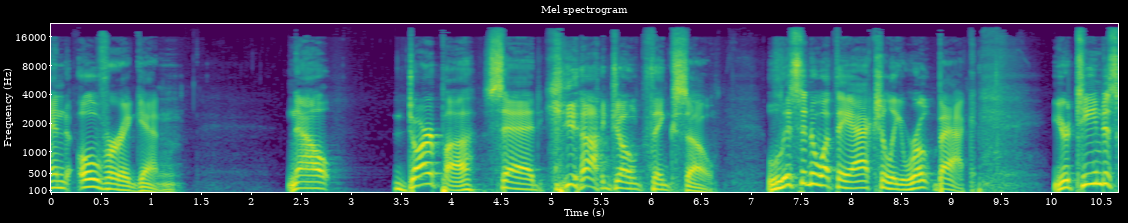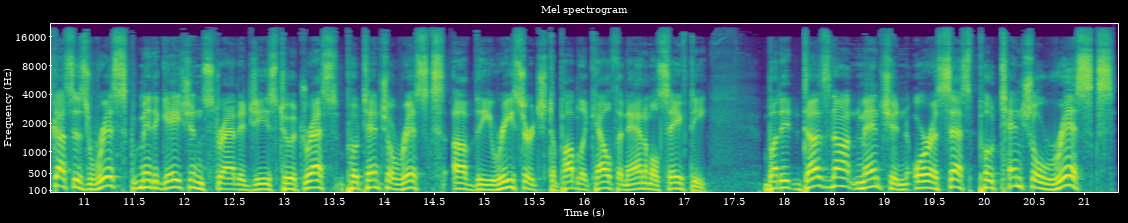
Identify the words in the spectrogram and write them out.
and over again. Now, DARPA said, Yeah, I don't think so. Listen to what they actually wrote back. Your team discusses risk mitigation strategies to address potential risks of the research to public health and animal safety, but it does not mention or assess potential risks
